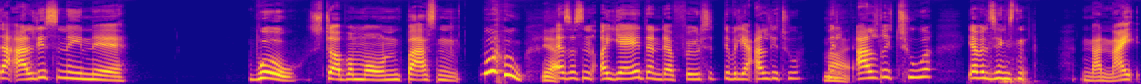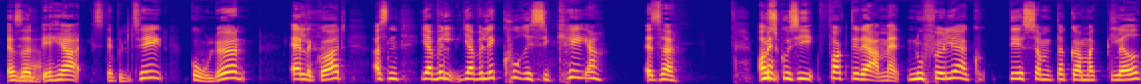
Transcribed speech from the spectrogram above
Der er aldrig sådan en... Øh, wow, stop om morgenen. Bare sådan... Woohoo! Ja. Altså sådan, at jage den der følelse, det vil jeg aldrig ture. Vil Nej. aldrig ture. Jeg vil tænke sådan, nej, nej, altså Ja. ja. det her, stabilitet, god løn, alt er godt. Og sådan, jeg vil, jeg vil ikke kunne risikere, altså, at Men- skulle sige, fuck det der, mand. Nu følger jeg det, som der gør mig glad,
